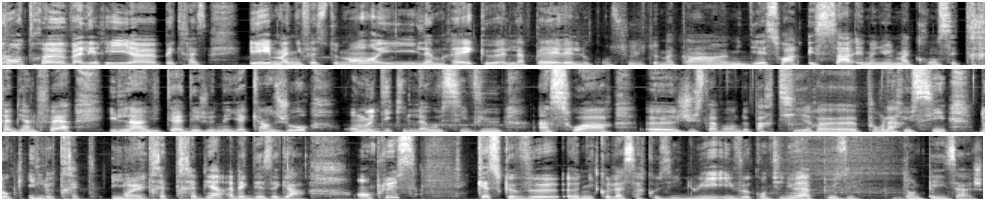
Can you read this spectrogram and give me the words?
contre euh, Valérie euh, Pécresse. Et manifestement, il aimerait qu'elle l'appelle, elle le consulte matin, euh, midi et soir. Et ça, Emmanuel Macron sait très bien le faire. Il l'a invité à déjeuner il y a 15 jours. On me dit qu'il l'a aussi vu un soir, juste avant de partir pour la Russie. Donc, il le traite. Il le traite très bien avec des égards. En plus, qu'est-ce que veut Nicolas Sarkozy? Lui, il veut continuer à peser dans le paysage.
